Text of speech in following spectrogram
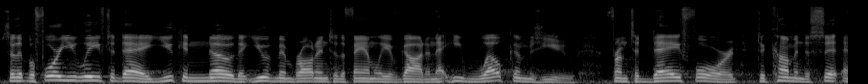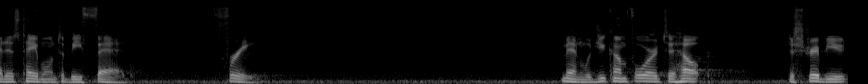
So that before you leave today, you can know that you have been brought into the family of God and that He welcomes you from today forward to come and to sit at his table and to be fed free. Men, would you come forward to help distribute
